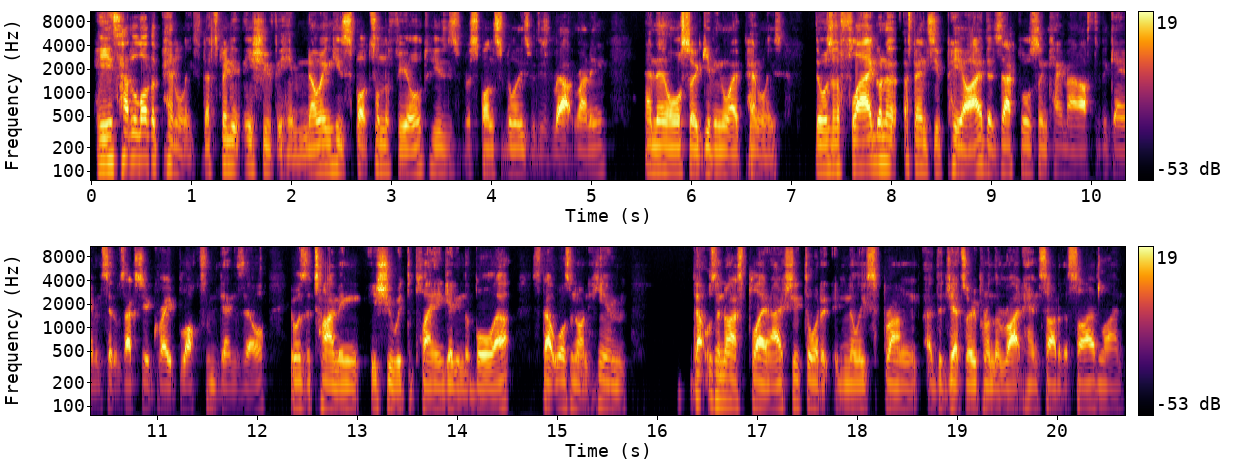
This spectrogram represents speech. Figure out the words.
He's had a lot of penalties. That's been an issue for him, knowing his spots on the field, his responsibilities with his route running, and then also giving away penalties. There was a flag on an offensive PI that Zach Wilson came out after the game and said it was actually a great block from Denzel. It was a timing issue with the play and getting the ball out, so that wasn't on him that was a nice play. I actually thought it nearly sprung uh, the Jets open on the right hand side of the sideline.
